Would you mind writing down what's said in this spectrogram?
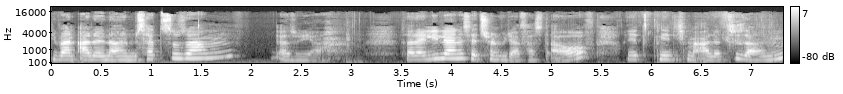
Die waren alle in einem Set zusammen. Also ja. So, der lilane ist jetzt schon wieder fast auf. Und jetzt knete ich mal alle zusammen.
